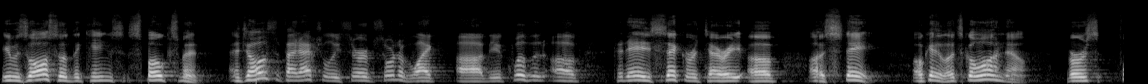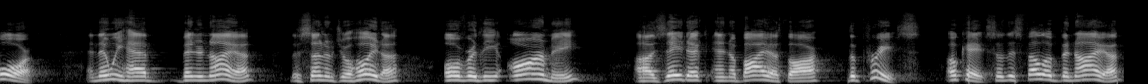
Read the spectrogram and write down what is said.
He was also the king's spokesman. And Jehoshaphat actually served sort of like uh, the equivalent of today's Secretary of State. Okay, let's go on now. Verse 4. And then we have Benaiah, the son of Jehoiada, over the army, uh, Zadok and Abiathar, the priests. Okay, so this fellow Benaiah,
